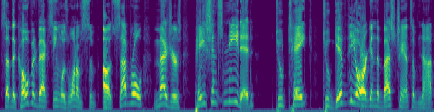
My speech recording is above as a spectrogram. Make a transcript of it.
said the COVID vaccine was one of uh, several measures patients needed to take to give the organ the best chance of not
